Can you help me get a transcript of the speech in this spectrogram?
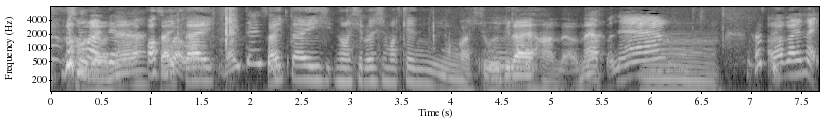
そうだよまあやねっ。ぱそうだ大体、わ大体そう大体の広島県民はフビライハンだよね。やっぱうね。ん。だって、抗えない。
